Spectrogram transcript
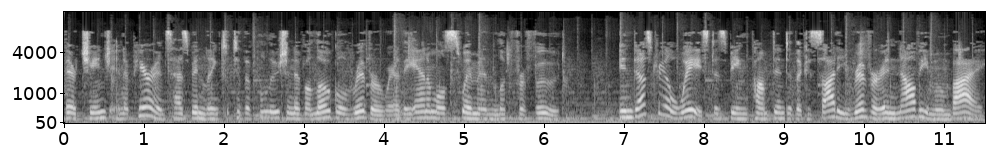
Their change in appearance has been linked to the pollution of a local river where the animals swim and look for food. Industrial waste is being pumped into the Kasadi River in Navi, Mumbai.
